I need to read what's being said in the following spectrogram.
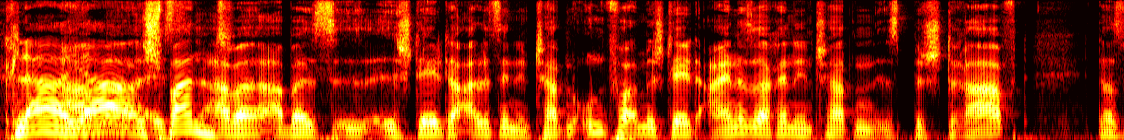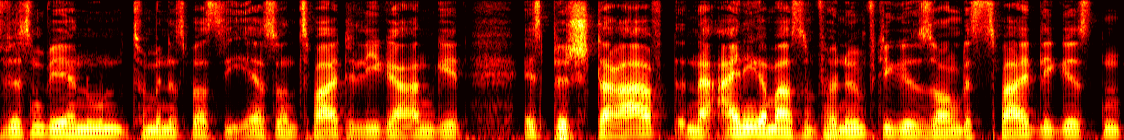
Klar, ja, spannend. Es, aber, aber es, es stellte alles in den Schatten. Und vor allem, es stellt eine Sache in den Schatten, ist bestraft, das wissen wir ja nun, zumindest was die erste und zweite Liga angeht, ist bestraft eine einigermaßen vernünftige Saison des Zweitligisten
